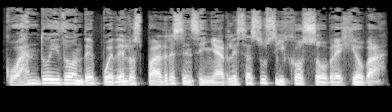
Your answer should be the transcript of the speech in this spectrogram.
¿Cuándo y dónde pueden los padres enseñarles a sus hijos sobre Jehová?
